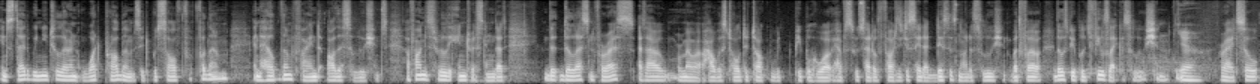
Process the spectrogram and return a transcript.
Instead, we need to learn what problems it would solve for them and help them find other solutions. I found this really interesting that the, the lesson for us, as I remember how I was told to talk with people who are, have suicidal thoughts, is just say that this is not a solution. But for those people, it feels like a solution. Yeah. Right. So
